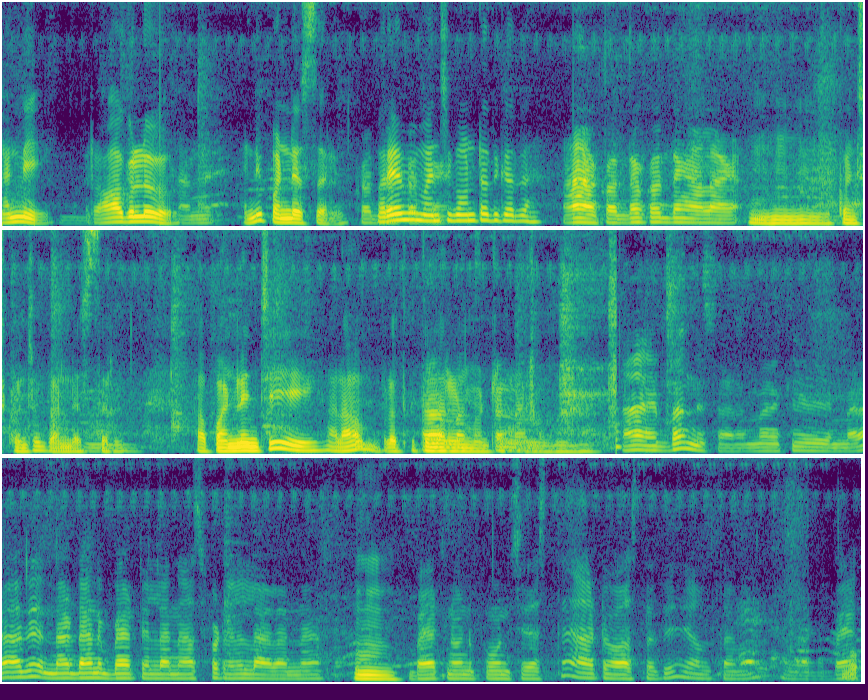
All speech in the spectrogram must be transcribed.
అన్ని. రాగులు అన్ని. పండిస్తారు. మరేమి మంచిగా ఉంటుంది కదా? అలాగా. మ్మ్. కొంచెం కొంచెం పండిస్తారు. ఆ పండించి అలా బ్రతుకుతున్నారు అనమాట ఇబ్బంది సార్. మనకి అదే నడ్డానికి బయట వెళ్ళాలన్నా హాస్పిటల్ వెళ్ళాలన్నా బయట నుండి ఫోన్ చేస్తే ఆటో వస్తుంది బయట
